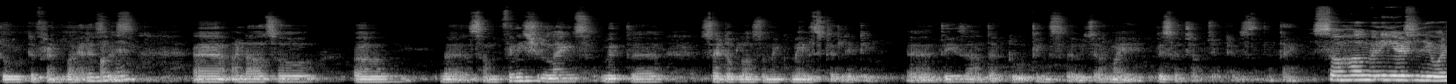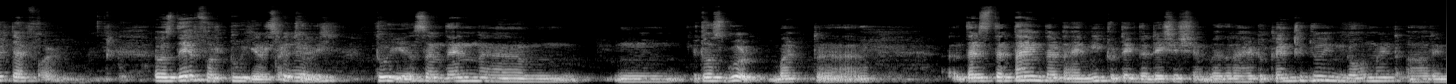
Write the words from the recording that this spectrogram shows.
to different viruses, uh, and also the, some finish lines with uh, cytoplasmic male sterility. Uh, these are the two things uh, which are my research objectives at the time. So how many years did you work there for? I was there for two years Two actually. years. Two years, and then um, mm, it was good, but uh, that's the time that I need to take the decision whether I have to continue in government or in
